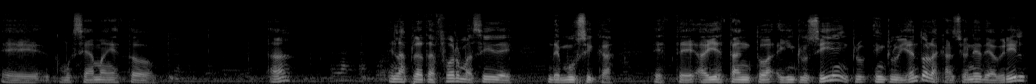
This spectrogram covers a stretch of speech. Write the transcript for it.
eh, ¿cómo se llaman esto? ¿Ah? En las plataformas, sí, de, de música. Este, ahí están, inclusive incluyendo las canciones de Abril,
